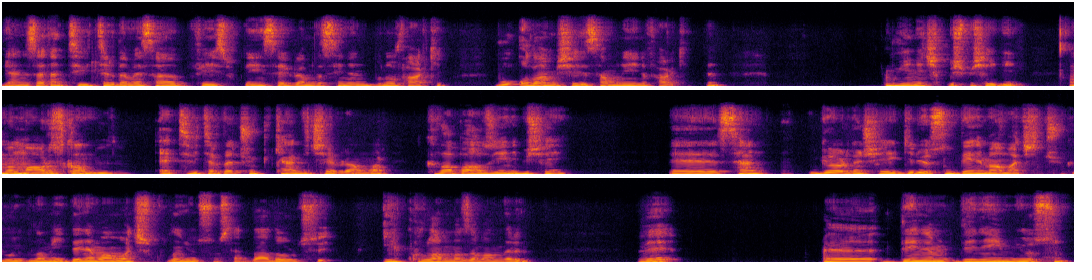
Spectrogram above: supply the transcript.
yani zaten Twitter'da mesela Facebook'ta Instagram'da senin bunu fark et bu olan bir şeydi. Sen bunu yeni fark ettin. Bu yeni çıkmış bir şey değil. Ama maruz kalmıyordum. E, Twitter'da çünkü kendi çevren var. Clubhouse yeni bir şey. E, sen gördüğün şeye giriyorsun deneme amaçlı. Çünkü uygulamayı deneme amaçlı kullanıyorsun sen. Daha doğrusu ilk kullanma zamanların. Ve e, denem, deneyimliyorsun.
